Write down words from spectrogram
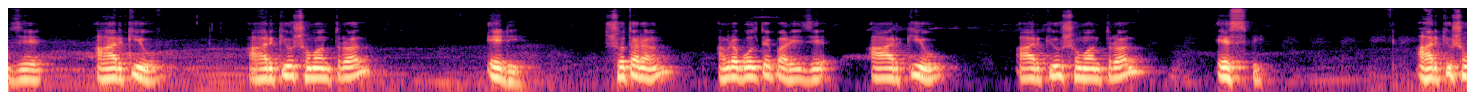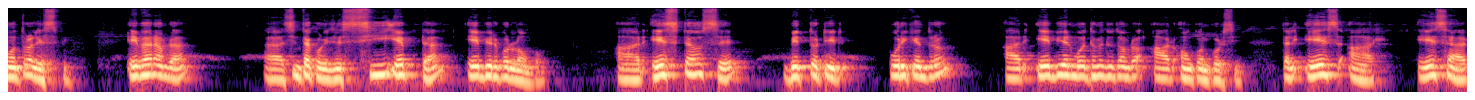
যে আর কিউ আর কিউ সমান্তরাল এডি সুতরাং আমরা বলতে পারি যে আর কিউ আর কিউ সমান্তরাল এসপি আর কিউ সমান্তরাল এসপি এবার আমরা চিন্তা করি যে সি এফটা এ বির উপর লম্ব, আর এসটা হচ্ছে বৃত্তটির পরিকেন্দ্র, আর এ বি এর মধ্যবিন্দু তো আমরা আর অঙ্কন করছি, তাহলে এস আর এস আর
